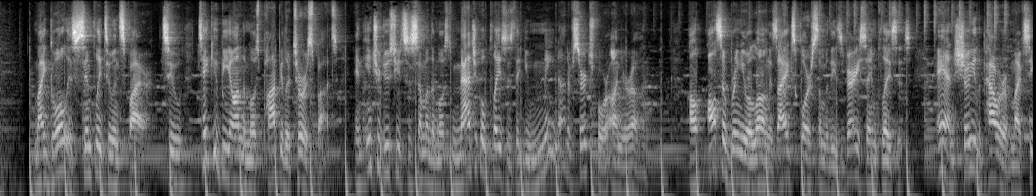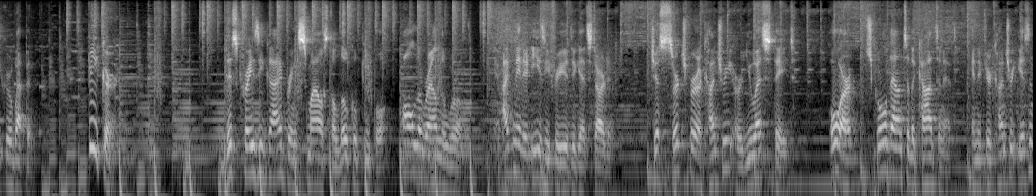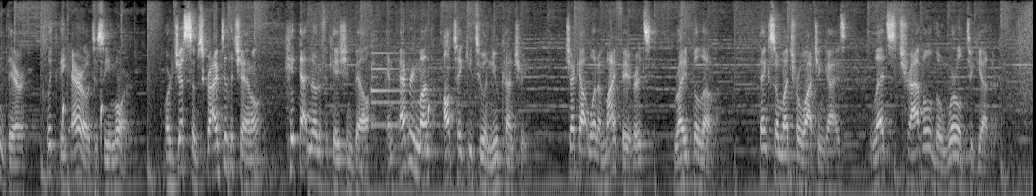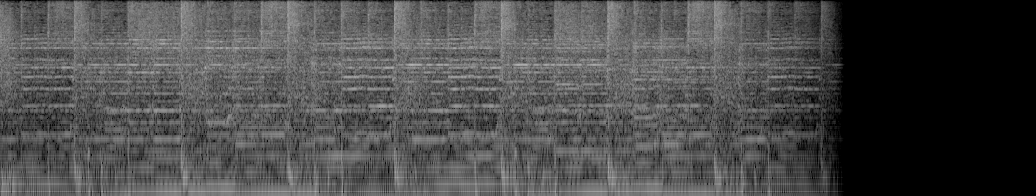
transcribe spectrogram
My goal is simply to inspire, to take you beyond the most popular tourist spots and introduce you to some of the most magical places that you may not have searched for on your own. I'll also bring you along as I explore some of these very same places and show you the power of my secret weapon, Beaker. This crazy guy brings smiles to local people all around the world. I've made it easy for you to get started. Just search for a country or US state, or scroll down to the continent, and if your country isn't there, click the arrow to see more. Or just subscribe to the channel, hit that notification bell, and every month I'll take you to a new country. Check out one of my favorites right below. Thanks so much for watching guys. Let's travel the world together.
